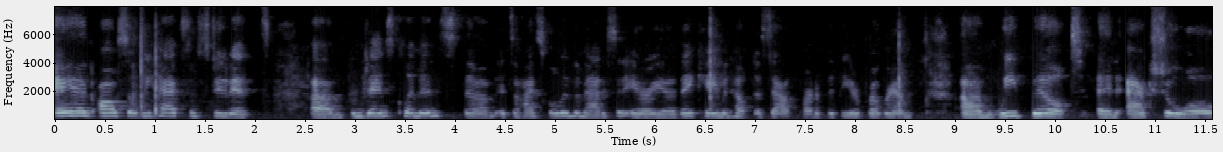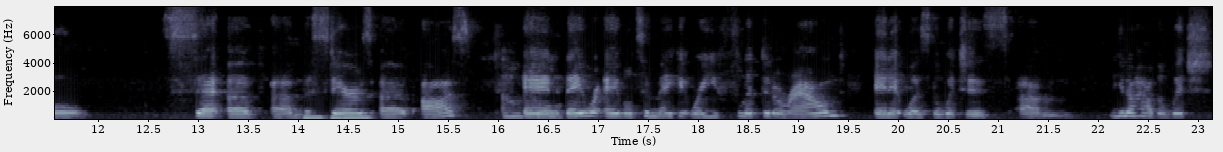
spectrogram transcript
And also, we had some students um, from James Clemens. Um, it's a high school in the Madison area. They came and helped us out, part of the theater program. Um, we built an actual set of um, the stairs of Oz Oh, and they were able to make it where you flipped it around and it was the witches um you know how the witch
